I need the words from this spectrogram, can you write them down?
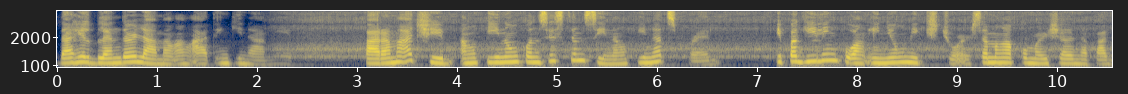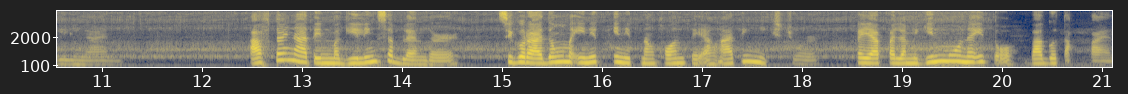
dahil blender lamang ang ating ginamit. Para ma-achieve ang pinong consistency ng peanut spread, ipagiling po ang inyong mixture sa mga commercial na pagilingan. After natin magiling sa blender, Siguradong mainit-init ng konti ang ating mixture, kaya palamigin muna ito bago takpan.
